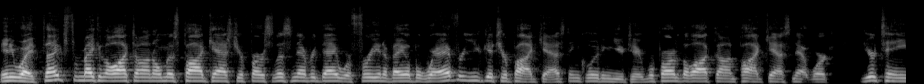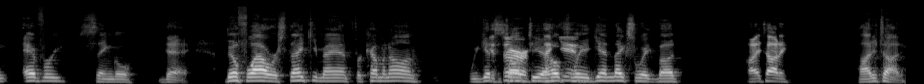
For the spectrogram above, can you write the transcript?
Anyway, thanks for making the Locked On Ole Miss podcast your first listen every day. We're free and available wherever you get your podcast, including YouTube. We're part of the Locked On Podcast Network your team every single day. Bill Flowers, thank you, man, for coming on. We get yes, to talk to you thank hopefully you. again next week, bud. Hi, Toddy. Howdy, Toddy.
